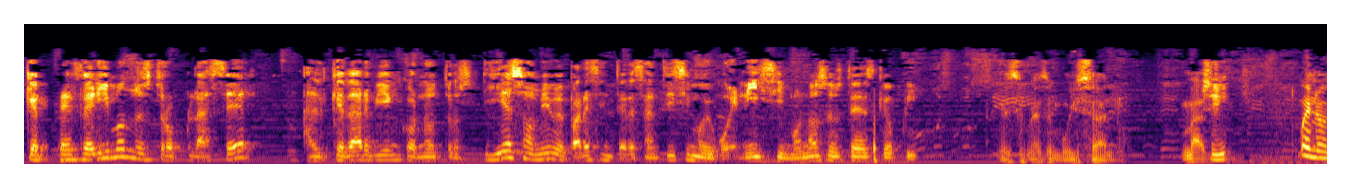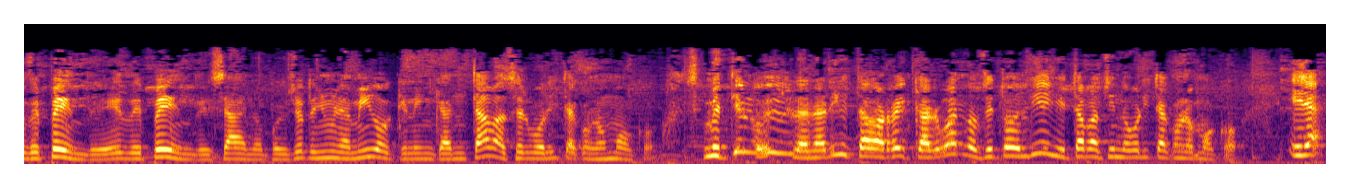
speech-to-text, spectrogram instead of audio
que preferimos nuestro placer al quedar bien con otros. Y eso a mí me parece interesantísimo y buenísimo. No sé ustedes qué opinan. Eso me hace muy sano. Sí. Bueno, depende, eh, depende, sano, porque yo tenía un amigo que le encantaba hacer bolita con los mocos. Se metía los dedos en la nariz, estaba recarbándose todo el día y estaba haciendo bolita con los mocos. Era,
